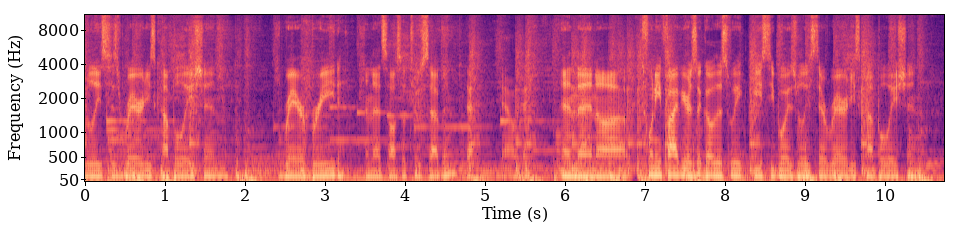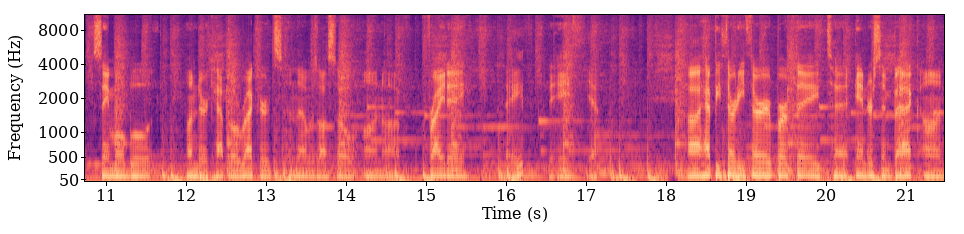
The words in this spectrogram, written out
released his Rarities compilation, Rare Breed, and that's also 2 7. Yeah, yeah, okay. And then uh, 25 years ago this week, Beastie Boys released their Rarities compilation, Same Mobile, under Capitol Records, and that was also on uh, Friday. The 8th? The 8th. Yeah. Uh, happy 33rd birthday to Anderson Paak on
